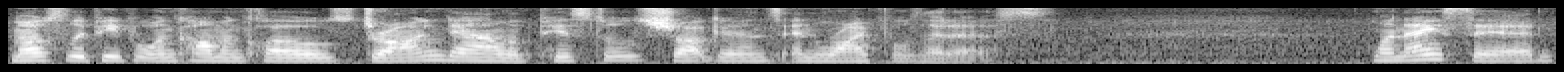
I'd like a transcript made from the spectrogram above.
mostly people in common clothes, drawing down with pistols, shotguns, and rifles at us. Linae said,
